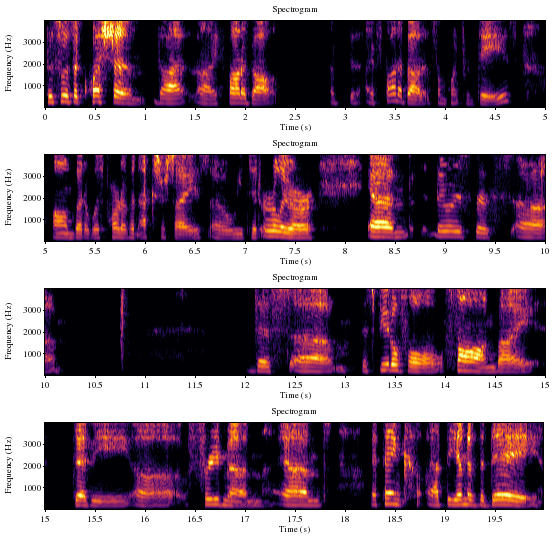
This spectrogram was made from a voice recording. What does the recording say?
this was a question that I thought about I've, I've thought about at some point for days, um, but it was part of an exercise uh, we did earlier. And there was this, uh, this, um, this beautiful song by Debbie uh, Friedman. And I think at the end of the day,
